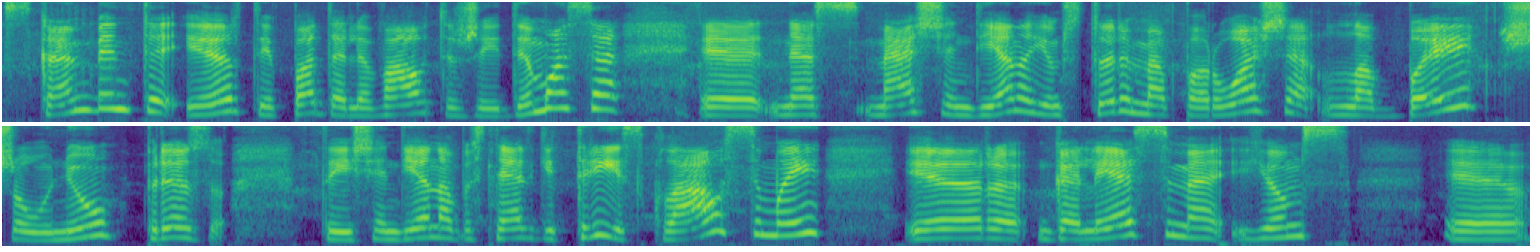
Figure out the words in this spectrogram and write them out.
skambinti ir taip pat dalyvauti žaidimuose, e, nes mes šiandieną jums turime paruošę labai šaunių prizų. Tai šiandieną bus netgi trys klausimai ir galėsime jums. E,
